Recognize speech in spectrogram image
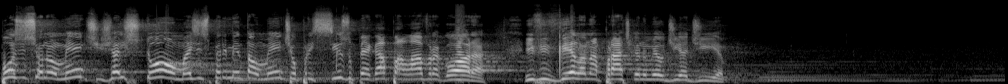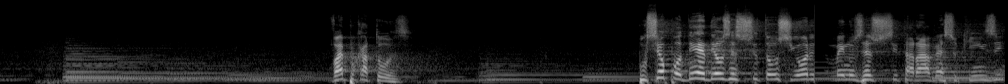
Posicionalmente já estou, mas experimentalmente eu preciso pegar a palavra agora e vivê-la na prática no meu dia a dia. Vai para o 14. Por seu poder, Deus ressuscitou o Senhor e também nos ressuscitará. Verso 15.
